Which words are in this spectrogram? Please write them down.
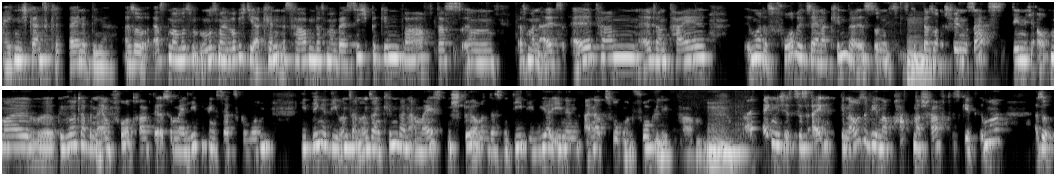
Eigentlich ganz kleine Dinge. Also erstmal muss, muss man wirklich die Erkenntnis haben, dass man bei sich beginnen darf, dass, ähm, dass man als Eltern, Elternteil immer das Vorbild seiner Kinder ist. Und es gibt da mhm. so einen schönen Satz, den ich auch mal äh, gehört habe in einem Vortrag, der ist so mein Lieblingssatz geworden. Die Dinge, die uns an unseren Kindern am meisten stören, das sind die, die wir ihnen anerzogen und vorgelebt haben. Mhm. Eigentlich ist es genauso wie in einer Partnerschaft. Es geht immer, also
